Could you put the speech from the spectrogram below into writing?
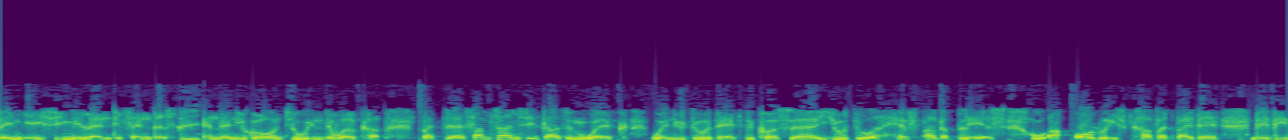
same AC Milan defenders, mm. and then you go on to win the World Cup. But uh, sometimes it doesn't work when you do that because uh, you do have other players who are always covered by the, the, the,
